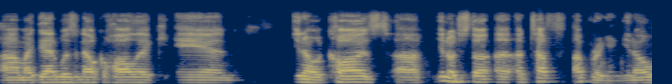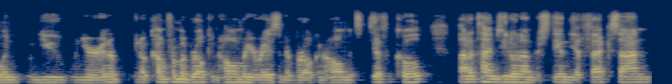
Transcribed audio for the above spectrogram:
Uh, my dad was an alcoholic, and you know, it caused, uh, you know, just a, a, a, tough upbringing. You know, when when you when you're in a, you know, come from a broken home or you're raised in a broken home, it's difficult. A lot of times you don't understand the effects on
